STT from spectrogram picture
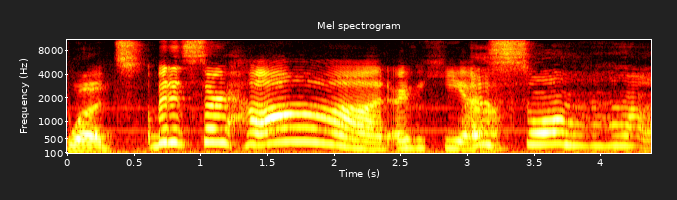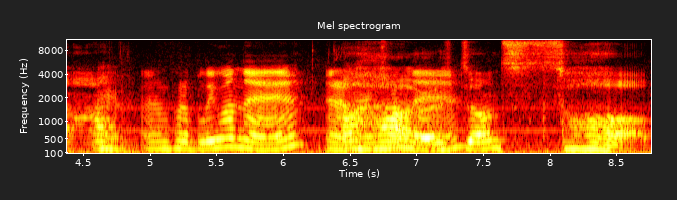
words. But it's so hard over here. It's so Right, I'm gonna put a blue one there and an orange one there. hard. Don't stop.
